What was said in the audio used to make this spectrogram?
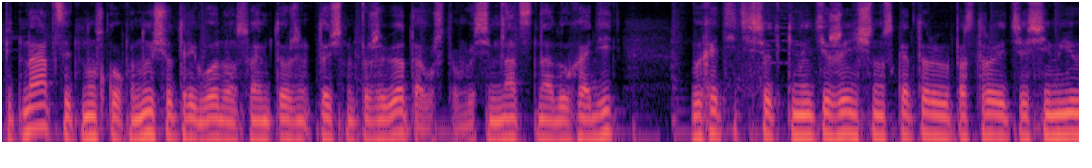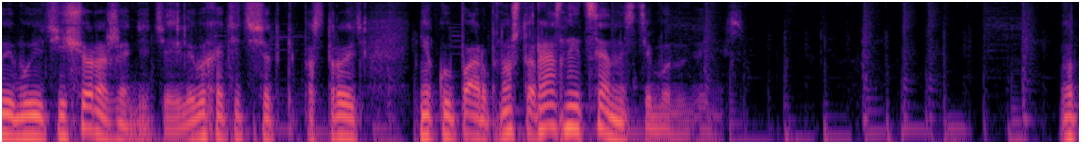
15, ну сколько, ну еще 3 года он с вами тоже точно поживет, а уж там 18 надо уходить. Вы хотите все-таки найти женщину, с которой вы построите семью и будете еще рожать детей? Или вы хотите все-таки построить некую пару? Потому что разные ценности будут, Денис. Вот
